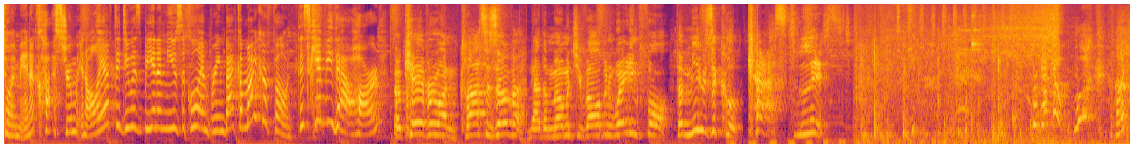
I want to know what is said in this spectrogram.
So I'm in a classroom and all I have to do is be in a musical and bring back a microphone. This can't be that hard. Okay, everyone, class is over. Now the moment you've all been waiting for, the musical cast list. Rebecca, look! What?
